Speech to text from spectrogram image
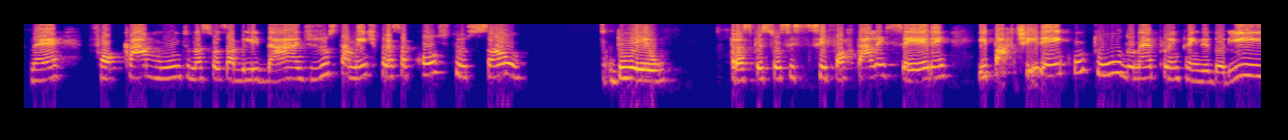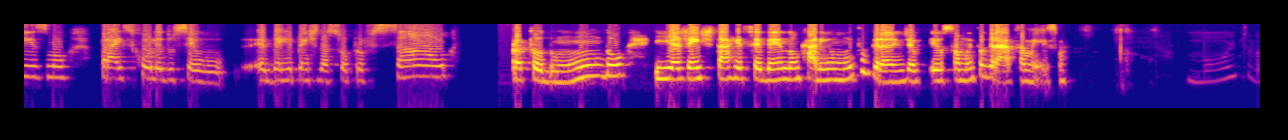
né? Focar muito nas suas habilidades, justamente para essa construção do eu, para as pessoas se, se, fortalecerem e partirem com tudo, né, para o empreendedorismo, para a escolha do seu, de repente, da sua profissão, para todo mundo. E a gente está recebendo um carinho muito grande. Eu, eu sou muito grata mesmo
